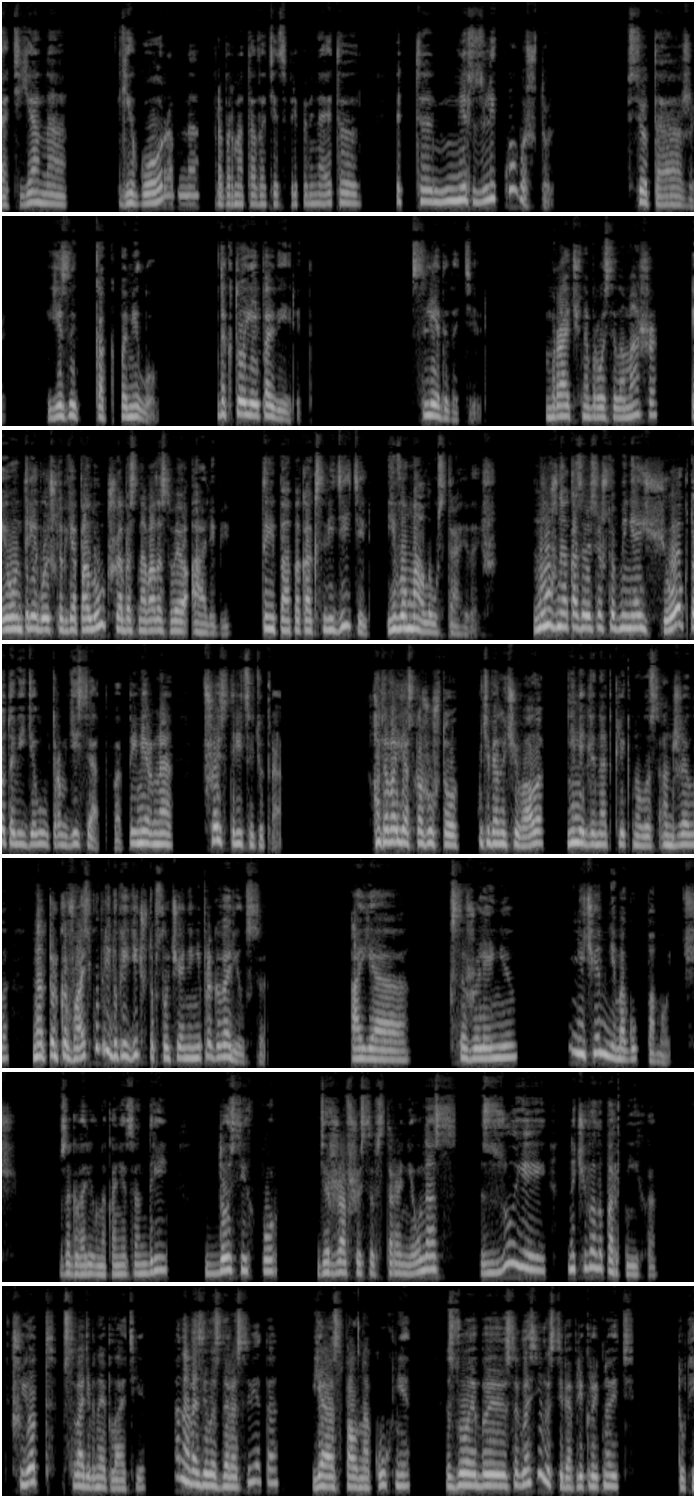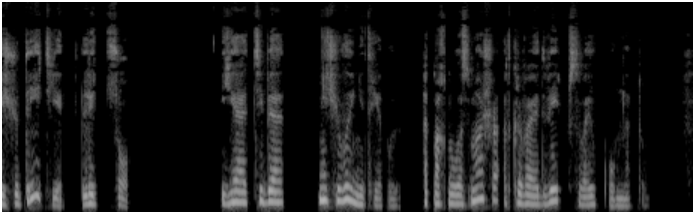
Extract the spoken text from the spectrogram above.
Татьяна Егоровна, — пробормотал отец, припоминая, — это... это Мерзлякова, что ли? Все та же. Язык как помело. Да кто ей поверит? Следователь. Мрачно бросила Маша, и он требует, чтобы я получше обосновала свое алиби. Ты, папа, как свидетель, его мало устраиваешь. Нужно, оказывается, чтобы меня еще кто-то видел утром десятого, примерно в шесть тридцать утра. — А давай я скажу, что у тебя ночевала, — немедленно откликнулась Анжела. — Надо только Ваську предупредить, чтоб случайно не проговорился. — А я, к сожалению, ничем не могу помочь, — заговорил, наконец, Андрей, до сих пор державшийся в стороне. — У нас с Зоей ночевала портниха шьет свадебное платье. Она возилась до рассвета, я спал на кухне. Зоя бы согласилась тебя прикрыть, но ведь тут еще третье лицо. — Я от тебя ничего и не требую, — отмахнулась Маша, открывая дверь в свою комнату.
